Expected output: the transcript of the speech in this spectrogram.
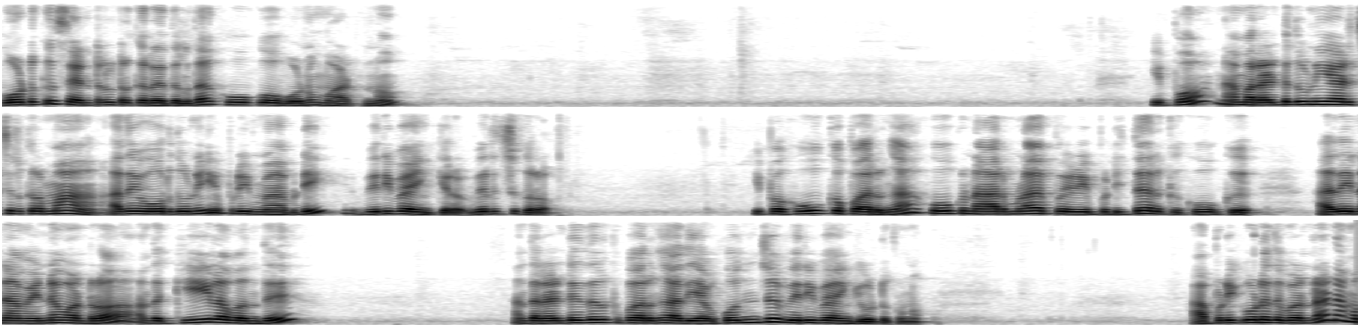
கோட்டுக்கு சென்ட்ரல் இருக்கிற இதில் தான் ஹூக் ஒவ்வொன்றும் மாட்டணும். இப்போது நம்ம ரெண்டு துணி அடிச்சிருக்கிறோமா? அதே ஒரு துணி இப்படி ம- அப்படி விரிவாங்கிக்கிறோம் விரிச்சுக்கிறோம். இப்போ ஹூக்கு பாருங்கள் ஹூக்கு நார்மலாக இப்போ இப்படி தான் இருக்குது ஹூக்கு. அதை நாம் என்ன பண்ணுறோம் அந்த கீழே வந்து அந்த ரெண்டு இது இருக்கு பாருங்கள் அதை கொஞ்சம் விரிவாங்கி விட்டுக்கணும். அப்படி கூட இது பண்ணால். நம்ம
